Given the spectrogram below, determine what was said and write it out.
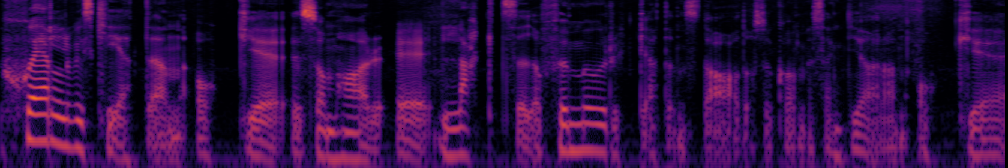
själviskheten och, eh, som har eh, lagt sig och förmörkat en stad och så kommer Sankt Göran och eh,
